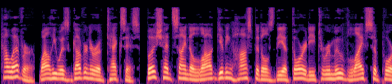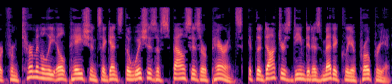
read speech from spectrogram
However, while he was governor of Texas, Bush had signed a law giving hospitals the authority to remove life support from terminally ill patients against the wishes of spouses or parents, if the doctors deemed it as medically appropriate.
